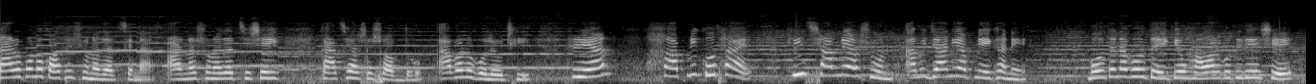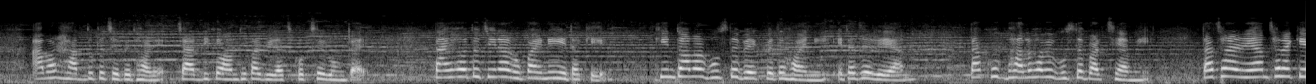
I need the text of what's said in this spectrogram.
কারও কোনো কথাই শোনা যাচ্ছে না। আর না শোনা যাচ্ছে সেই কাছে আসা শব্দ। আবারও বলে উঠি, রেয়ান, আপনি কোথায়? প্লিজ সামনে আসুন, আমি জানি আপনি এখানে। বলতে না বলতেই কেউ হাওয়ার গতিতে এসে আমার হাত দুটো চেপে ধরে। চারদিকে অন্ধকার বিরাজ করছে রুমটায়। তাই হয়তো চেনার উপায় নেই এটাকে কিন্তু আমার বুঝতে বেগ পেতে হয়নি, এটা যে রেয়ান। তা খুব ভালোভাবে বুঝতে পারছি আমি। তাছাড়া রেয়ান ছাড়া কে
